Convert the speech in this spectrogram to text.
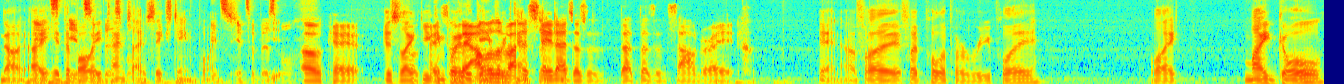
no, I hit the ball eight times. I have 16 points. it's abysmal. Okay. It's like okay. you can so play the the- I was about to say that doesn't that doesn't sound right. Yeah, no, if I if I pull up a replay, like my goal,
